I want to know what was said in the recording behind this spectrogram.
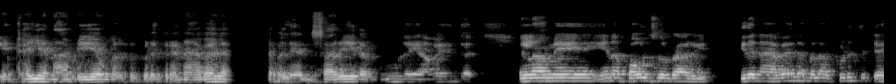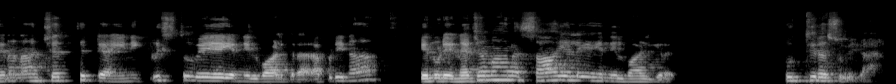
என் கைய நான் அப்படியே உங்களுக்கு கொடுக்குறேன். நான் அவைலபிள் என் சரீரம் மூளை அவயங்க எல்லாமே ஏன்னா பவுல் சொல்றாரு இதை நான் அவைலபிளா கொடுத்துட்டேன். ஏன்னா நான் செத்துட்டேன். இனி கிறிஸ்துவே என்னில் வாழ்கிறார். அப்படின்னா என்னுடைய நிஜமான சாயலே என்னில் வாழ்கிறது. புத்திர சுவிகார்.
